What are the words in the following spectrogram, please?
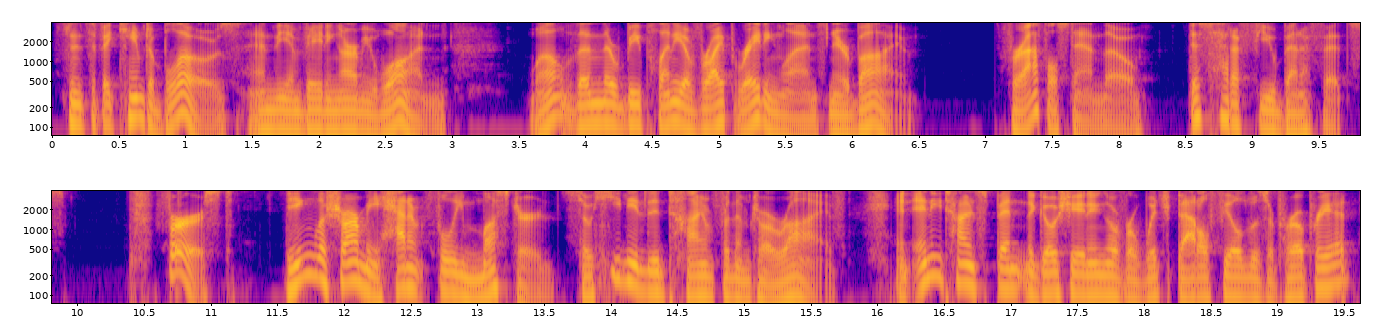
since if it came to blows and the invading army won, well, then there would be plenty of ripe raiding lands nearby. For Athelstan, though, this had a few benefits. First, the English army hadn't fully mustered, so he needed time for them to arrive, and any time spent negotiating over which battlefield was appropriate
